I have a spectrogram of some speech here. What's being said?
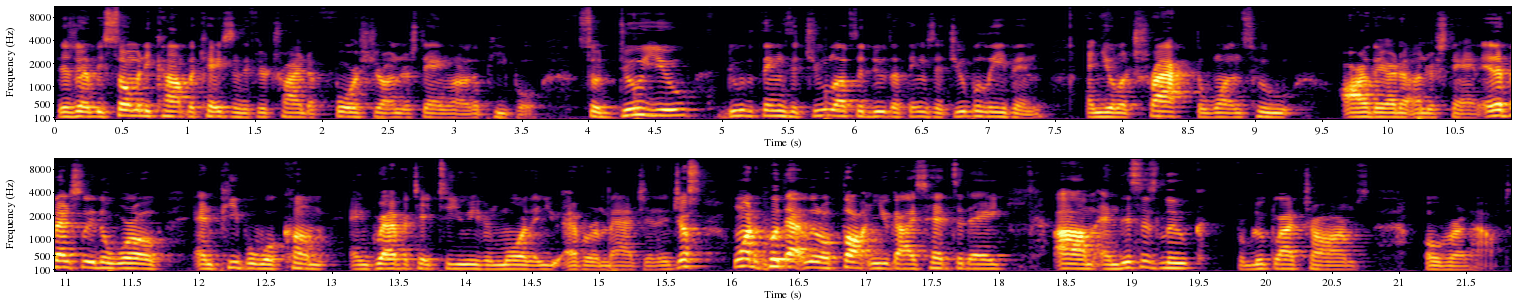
there's going to be so many complications if you're trying to force your understanding on other people. So do you do the things that you love to do, the things that you believe in, and you'll attract the ones who are there to understand. And eventually the world and people will come and gravitate to you even more than you ever imagined. And just want to put that little thought in you guys' head today. Um, and this is Luke from Luke Life Charms. Over and out.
